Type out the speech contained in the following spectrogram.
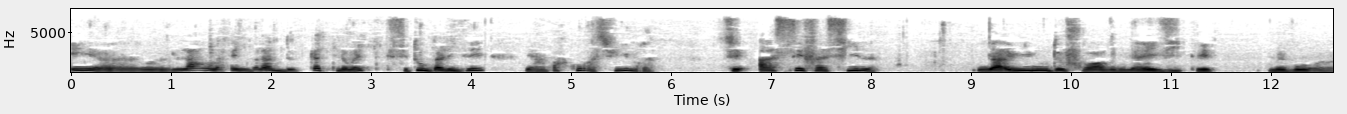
Et là, on a fait une balade de 4 km. C'est tout balisé. Un parcours à suivre. C'est assez facile. Il y a une ou deux fois où on a hésité. Mais bon, euh,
